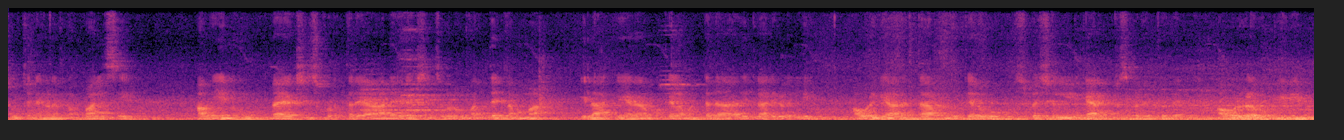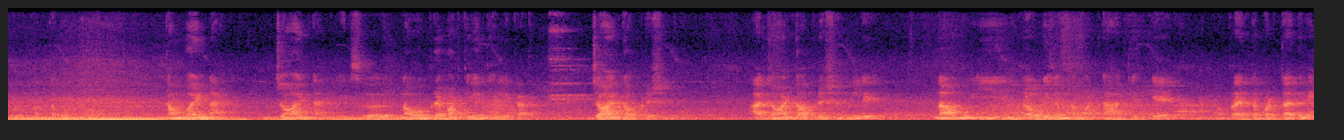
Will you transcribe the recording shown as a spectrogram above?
ಸೂಚನೆಗಳನ್ನು ಪಾಲಿಸಿ ಅವರೇನು ಡೈರೆಕ್ಷನ್ಸ್ ಕೊಡ್ತಾರೆ, ಆ ಡೈರೆಕ್ಷನ್ಸ್ಗಳು ಮತ್ತೆ ನಮ್ಮ ಇಲಾಖೆಯ ನಮ್ಮ ಕೆಳಮಟ್ಟದ ಅಧಿಕಾರಿಗಳಲ್ಲಿ ಅವರಿಗೆ ಆದಂತಹ ಒಂದು ಕೆಲವು ಸ್ಪೆಷಲ್ ಕ್ಯಾರೆಕ್ಟರ್ಸ್ಗಳಿರ್ತದೆ ಅವರುಗಳ ಒಪಿನಿಯನ್ಗಳನ್ನು ತಗೊಂಡು ಕಂಬೈಂಡ್ ಆಗಿ ಜಾಯಿಂಟ್ ಆಗಿ ನಾವು ಒಬ್ಬರೇ ಮಾಡ್ತೀವಿ ಅಂತ ಹೇಳಲಿಕ್ಕಾಗಲ್ಲ. ಜಾಯಿಂಟ್ ಆಪ್ರೇಷನ್ ಆ ಜಾಯಿಂಟ್ ಆಪ್ರೇಷನಲ್ಲಿ ನಾವು ಈ ರೌಡಿಸಮ್ನ ಮಟ್ಟ ಹಾಕಲಿಕ್ಕೆ ಪ್ರಯತ್ನ ಪಡ್ತಾ ಇದ್ದೀವಿ.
